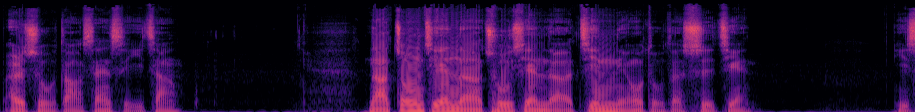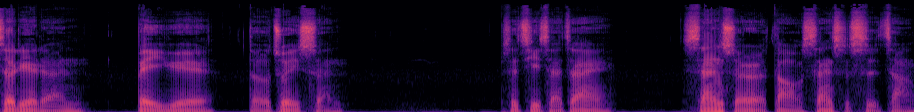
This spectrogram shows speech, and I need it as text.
二十五到三十一章，那中间呢，出现了金牛犊的事件，以色列人背约得罪神，是记载在三十二到三十四章。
